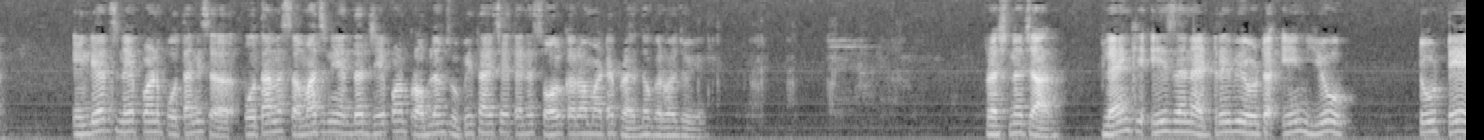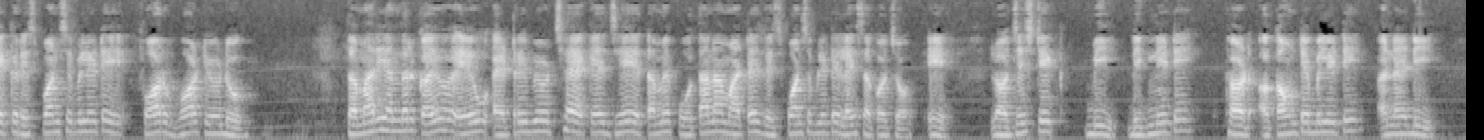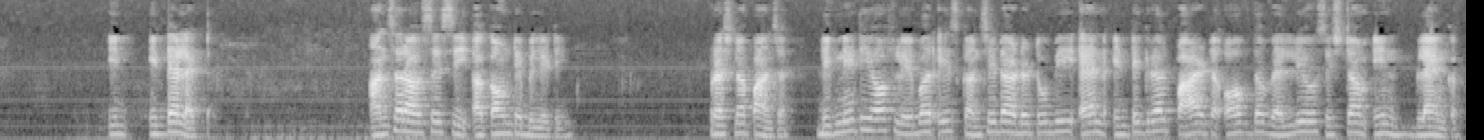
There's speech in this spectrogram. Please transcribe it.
ઇન્ડિયન્સને પણ પોતાની પોતાના સમાજની અંદર જે પણ પ્રોબ્લેમ્સ ઊભી થાય છે, તેને સોલ્વ કરવા માટે પ્રયત્નો કરવા જોઈએ. પ્રશ્ન ચાર. Blank is an attribute in you to take responsibility for what you do તમારી અંદર કયું એવું એટ્રીબ્યુટ છે કે જે તમે પોતાના માટે રિસ્પોન્સિબિલિટી લઈ શકો છો? A logistic B dignity third accountability અને ડી ઇન્ટેલેક્ટ આન્સર આવશે સી અકાઉન્ટેબિલિટી પ્રશ્ન પાંચ dignity of labour is considered to be an integral part of the value system in blank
